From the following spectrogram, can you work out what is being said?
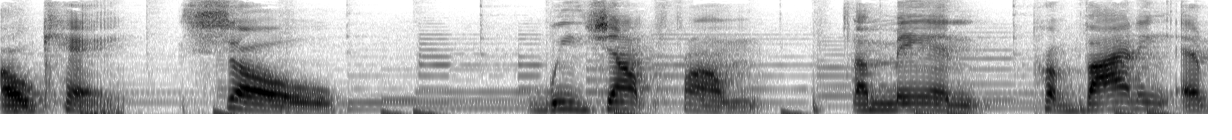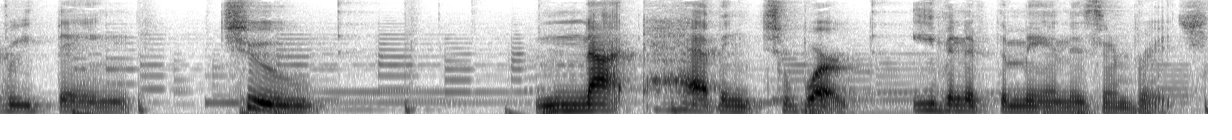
Okay, so we jump from a man providing everything to not having to work, even if the man isn't rich.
